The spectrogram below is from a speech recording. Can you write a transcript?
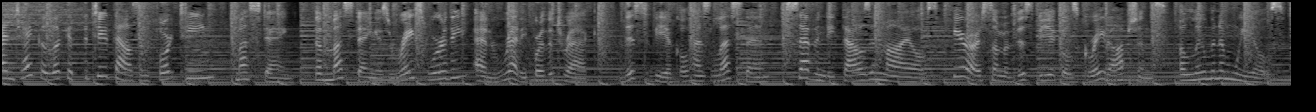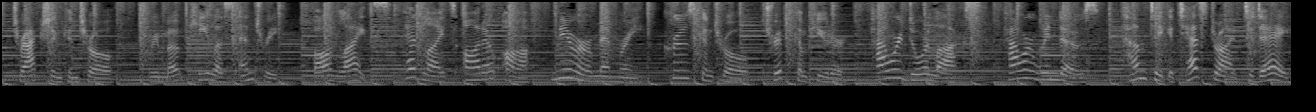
and take a look at the 2014 Mustang. The Mustang is race worthy and ready for the track. This vehicle has less than 70,000 miles. Here are some of this vehicle's great options aluminum wheels, traction control, remote keyless entry, fog lights, headlights auto off, mirror memory, cruise control, trip computer, power door locks, power windows. Come take a test drive today.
